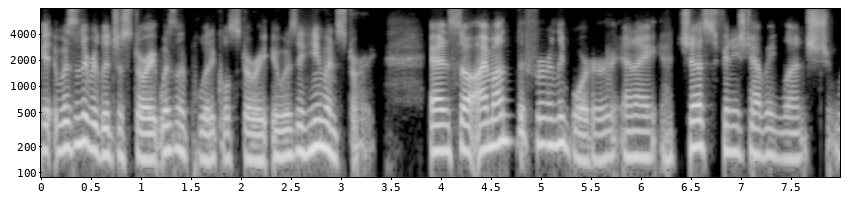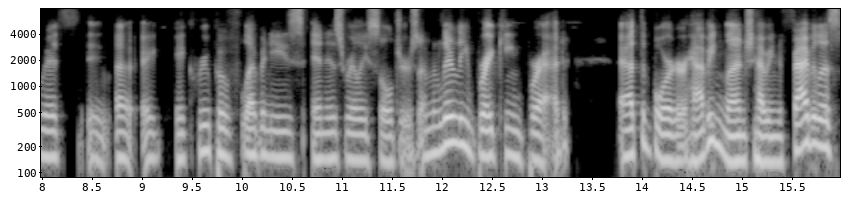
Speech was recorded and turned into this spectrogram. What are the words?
It wasn't a religious story, it wasn't a political story, it was a human story. And so I'm on the friendly border, and I had just finished having lunch with a, a, a group of Lebanese and Israeli soldiers. I'm literally breaking bread at the border, having lunch, having fabulous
